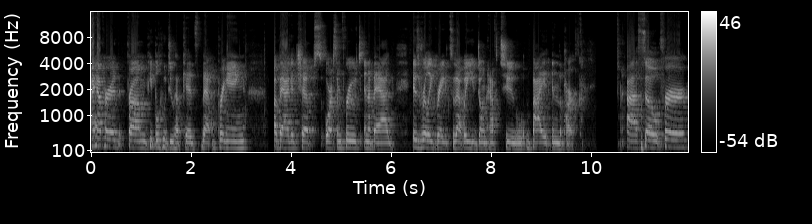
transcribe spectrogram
I have heard from people who do have kids that bringing a bag of chips or some fruit in a bag is really great. So that way you don't have to buy it in the park. Uh, so for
